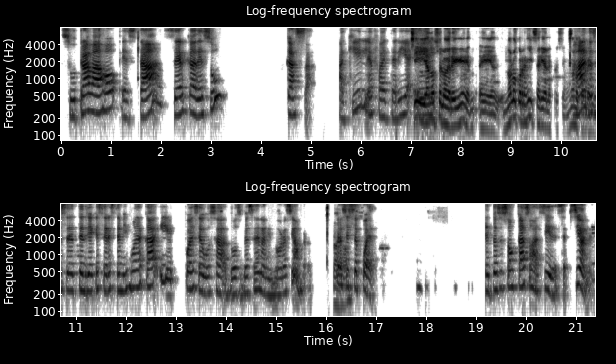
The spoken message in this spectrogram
Su trabajo está cerca de su casa. Aquí le faltaría Sí, ya no se lo agregué. eh, no lo corregí, sería la expresión. No Ajá, entonces eh, tendría que ser este mismo de acá y pues se usa dos veces en la misma oración, ¿verdad? Pero sí se puede. Entonces son casos así de excepciones.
